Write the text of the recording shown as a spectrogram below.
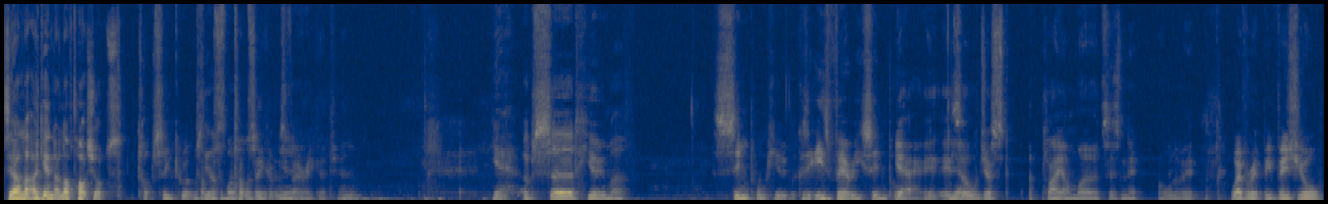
See, I lo- again, I loved Hot Shots. Top Secret was Top, the other one. Top Secret it? was Yeah. very good. Yeah. Mm. Yeah, absurd humour, simple humour because it is very simple. Yeah, it, it's Yeah. all just a play on words, isn't it? All of it, whether it be visual,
